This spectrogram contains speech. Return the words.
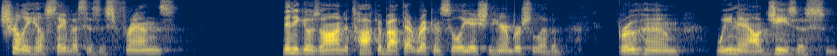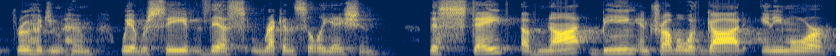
Surely he'll save us as his friends. Then he goes on to talk about that reconciliation here in verse 11, through whom we now, Jesus, through whom we have received this reconciliation, this state of not being in trouble with God anymore.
